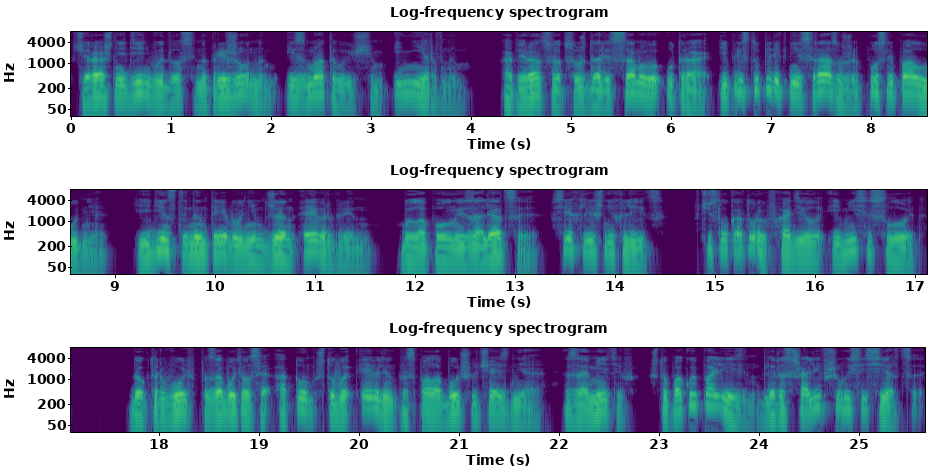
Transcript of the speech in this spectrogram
Вчерашний день выдался напряженным, изматывающим и нервным. Операцию обсуждали с самого утра и приступили к ней сразу же, после полудня. Единственным требованием Джен Эвергрин была полная изоляция всех лишних лиц, в число которых входила и миссис Ллойд. Доктор Вольф позаботился о том, чтобы Эвелин проспала большую часть дня, заметив, что покой полезен для расшалившегося сердца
